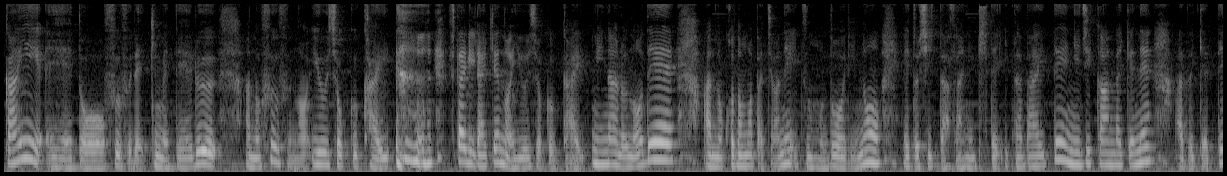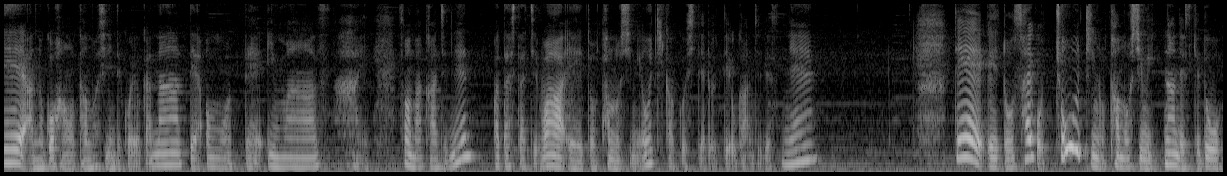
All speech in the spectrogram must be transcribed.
回、えーと、夫婦で決めているあの夫婦の夕食会 2人だけの夕食会になるのであの子どもたちはねいつも通りの、えーとシッターさんに来ていただいて2時間だけね預けてあのご飯を楽しんでこようかななって思っています。はい、そんな感じね私たちは、えーと、楽しみを企画してるっていう感じですね。で、えーと、最後長期の楽しみなんですけど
